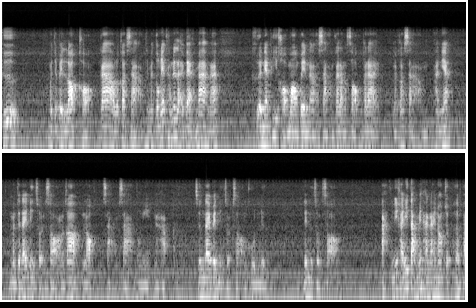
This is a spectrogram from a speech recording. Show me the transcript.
คือมันจะเป็นล็อกของ 9 แล้วก็ 3 ใช่ไหมตรงนี้ทำได้หลายแบบมากนะ คืออันนี้พี่ขอมองเป็นอ่า3กำลัง 2 ก็ได้ แล้วก็ 3 อันเนี้ยมันจะได้1ส่วน2แล้วก็ล็อก 3 3 ตรงนี้นะครับ ซึ่งได้เป็น1ส่วน2คูณ1ได้1ส่วน2อะทีนี้ใครที่ตามไม่ทันนะให้น้องจดเพิ่มไป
